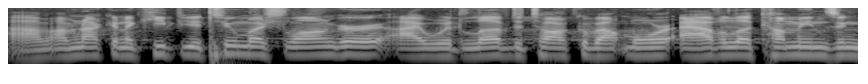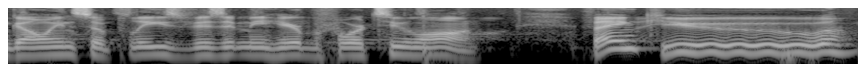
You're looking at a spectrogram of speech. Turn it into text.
Um, I'm not going to keep you too much longer. I would love to talk about more Avila comings and goings, so please visit me here before too long. Thank you.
